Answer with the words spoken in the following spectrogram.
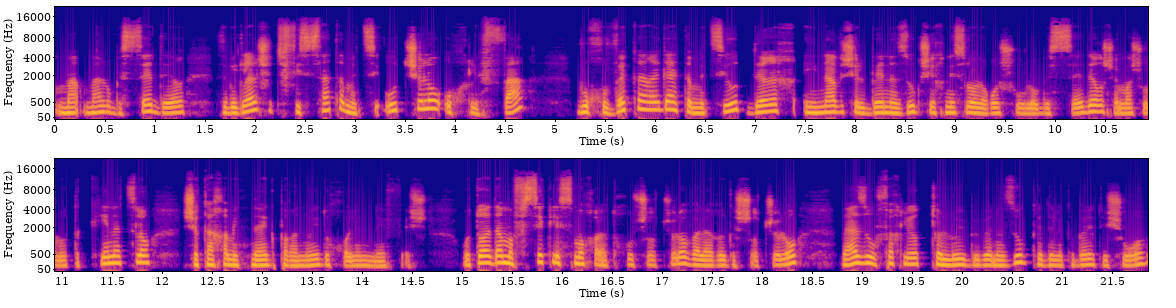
מה, מה לא בסדר, זה בגלל שתפיסת המציאות שלו הוחלפה, והוא חווה כרגע את המציאות דרך עיניו של בן הזוג שהכניס לו לראש שהוא לא בסדר, שמשהו לא תקין אצלו, שככה מתנהג פרנואיד או חולה נפש. אותו אדם מפסיק לסמוך על התחושות שלו ועל הרגשות שלו, ואז הוא הופך להיות תלוי בבן הזוג כדי לקבל את אישורו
